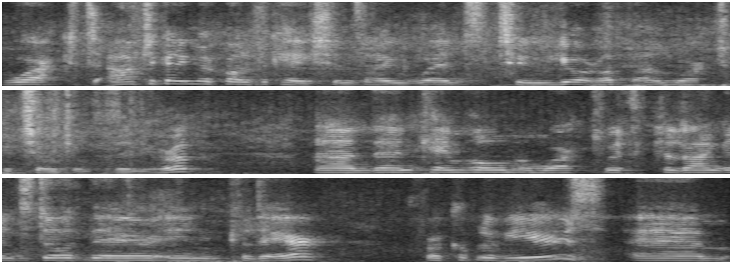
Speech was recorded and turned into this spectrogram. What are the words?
worked after getting my qualifications. I went to Europe and worked with show jumpers in Europe, and then came home and worked with Kildangan Stud there in Kildare for a couple of years. Um,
